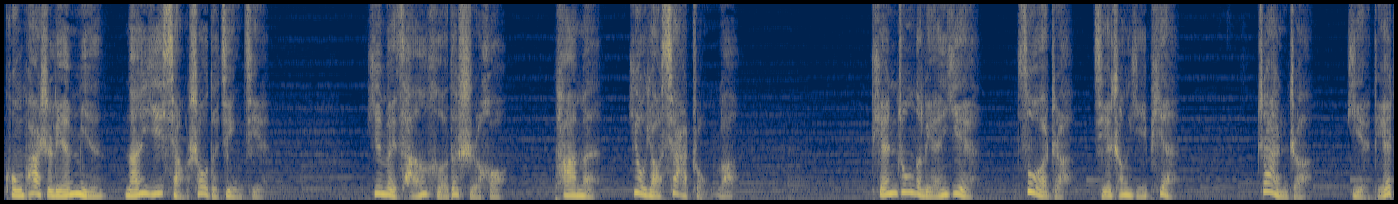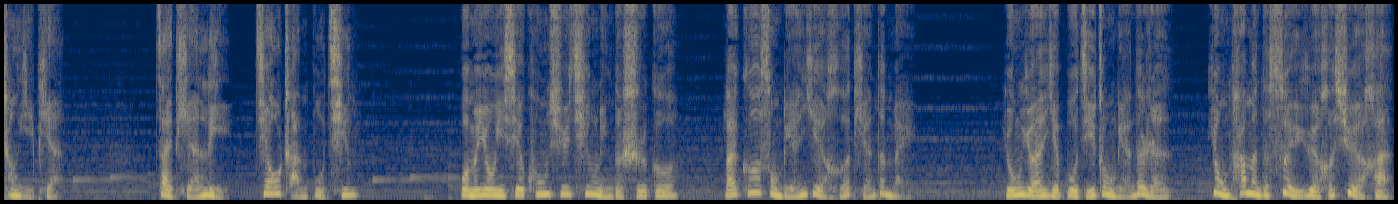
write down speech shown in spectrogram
恐怕是怜悯难以享受的境界，因为残荷的时候，它们又要下种了。田中的莲叶，坐着结成一片，站着也叠成一片，在田里交缠不清。我们用一些空虚清灵的诗歌，来歌颂莲叶和田的美，永远也不及种莲的人用他们的岁月和血汗，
